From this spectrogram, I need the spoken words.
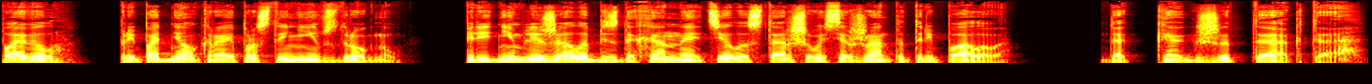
Павел приподнял край простыни и вздрогнул. Перед ним лежало бездыханное тело старшего сержанта Трипалова. «Да как же так-то?»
